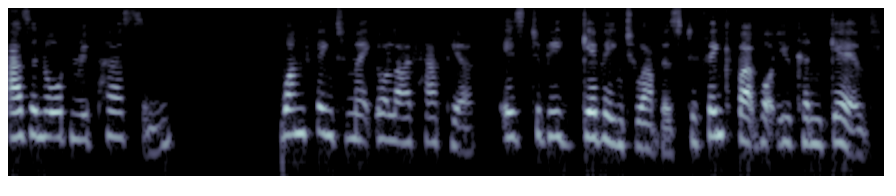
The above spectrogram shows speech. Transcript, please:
as an ordinary person, one thing to make your life happier is to be giving to others, to think about what you can give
